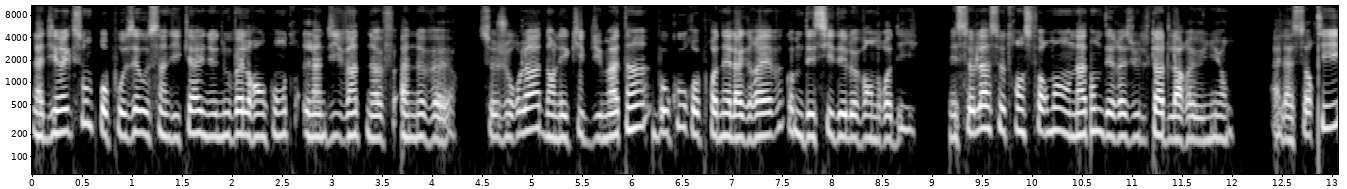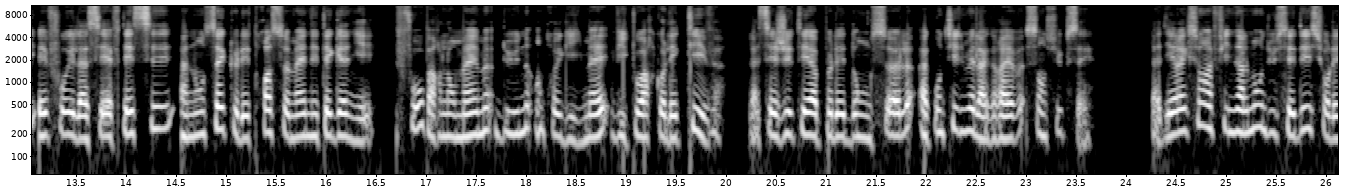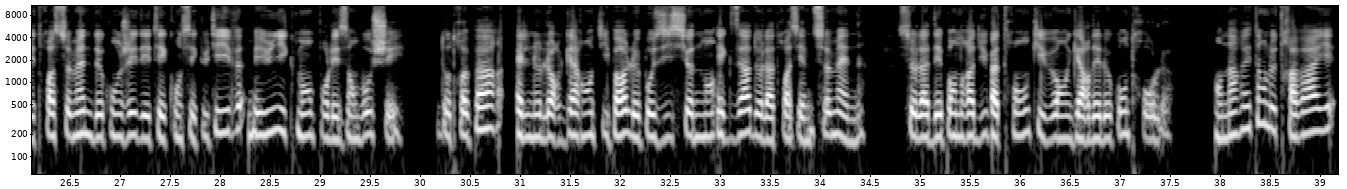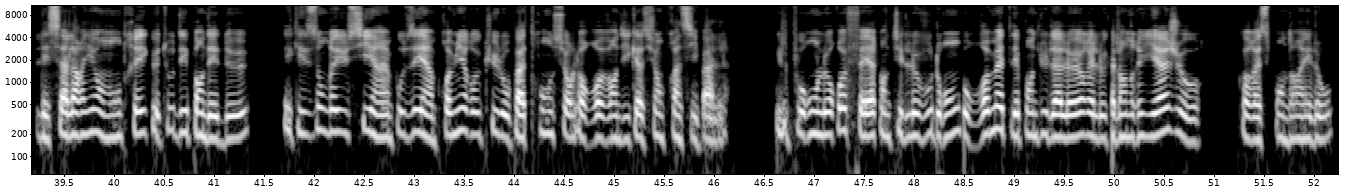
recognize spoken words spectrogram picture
La direction proposait au syndicat une nouvelle rencontre lundi 29 à 9 heures. Ce jour-là, dans l'équipe du matin, beaucoup reprenaient la grève, comme décidé le vendredi. Mais cela se transformant en attente des résultats de la réunion. À la sortie, FO et la CFTC annonçaient que les trois semaines étaient gagnées. FO parlant même d'une, entre guillemets, victoire collective. La CGT appelait donc seule à continuer la grève sans succès. La direction a finalement dû céder sur les trois semaines de congés d'été consécutives, mais uniquement pour les embaucher. D'autre part, elle ne leur garantit pas le positionnement exact de la troisième semaine. Cela dépendra du patron qui veut en garder le contrôle. En arrêtant le travail, les salariés ont montré que tout dépendait d'eux et qu'ils ont réussi à imposer un premier recul au patron sur leurs revendications principales. Ils pourront le refaire quand ils le voudront pour remettre les pendules à l'heure et le calendrier à jour. Correspondant Hello.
